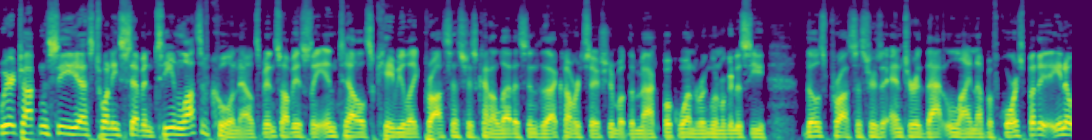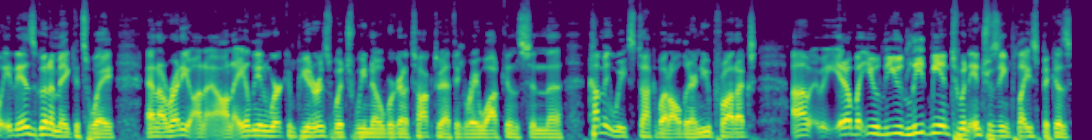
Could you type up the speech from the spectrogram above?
We are talking CES 2017. Lots of cool announcements. Obviously, Intel's Kaby Lake processors kind of led us into that conversation about the MacBook. Wondering when we're going to see those processors enter that lineup, of course. But it, you know, it is going to make its way, and already on on Alienware computers, which we know we're going to talk to. I think Ray Watkins in the coming weeks to talk about all their new products. Uh, you know, but you you lead me into an interesting place because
